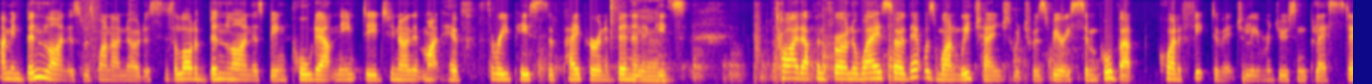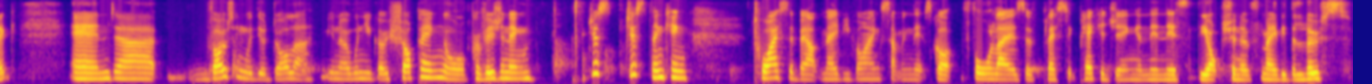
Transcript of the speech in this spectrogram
I mean, bin liners was one I noticed. There's a lot of bin liners being pulled out and emptied. You know, that might have three pieces of paper in a bin, and it gets tied up and thrown away. So that was one we changed, which was very simple but quite effective actually in reducing plastic. And uh, voting with your dollar. You know, when you go shopping or provisioning, just just thinking twice about maybe buying something that's got four layers of plastic packaging and then there's the option of maybe the loose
